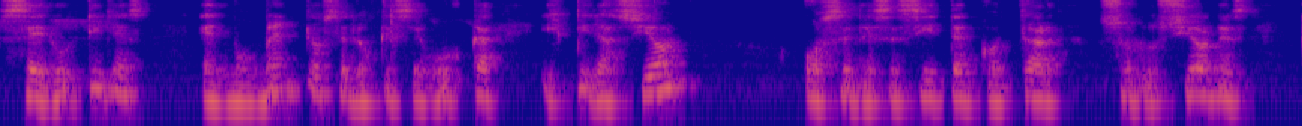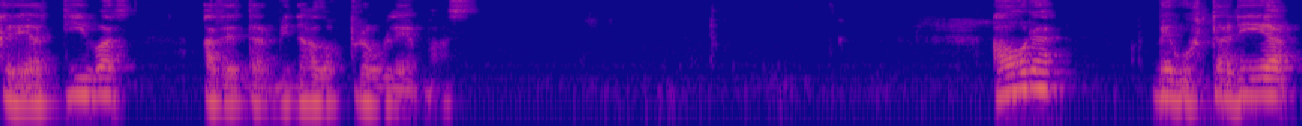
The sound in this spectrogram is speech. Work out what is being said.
ser útiles en momentos en los que se busca inspiración o se necesita encontrar soluciones creativas a determinados problemas. Ahora me gustaría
